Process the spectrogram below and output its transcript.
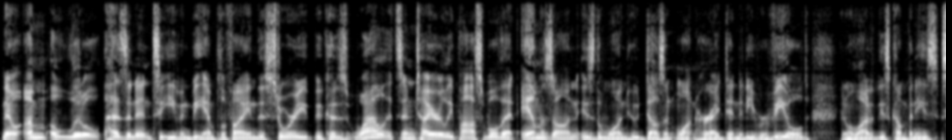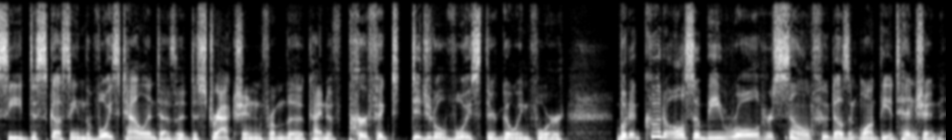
Now, I'm a little hesitant to even be amplifying this story because while it's entirely possible that Amazon is the one who doesn't want her identity revealed, you know, a lot of these companies see discussing the voice talent as a distraction from the kind of perfect digital voice they're going for. But it could also be Rolle herself who doesn't want the attention.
